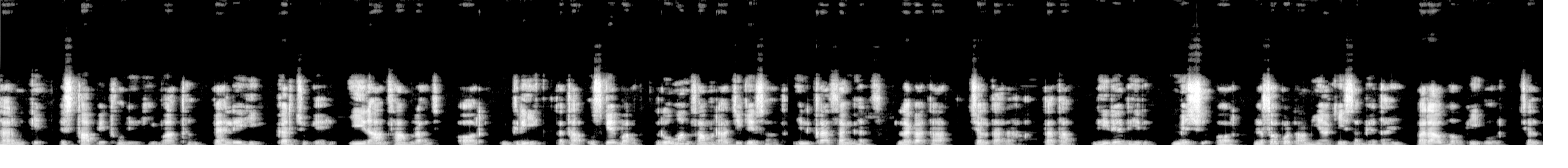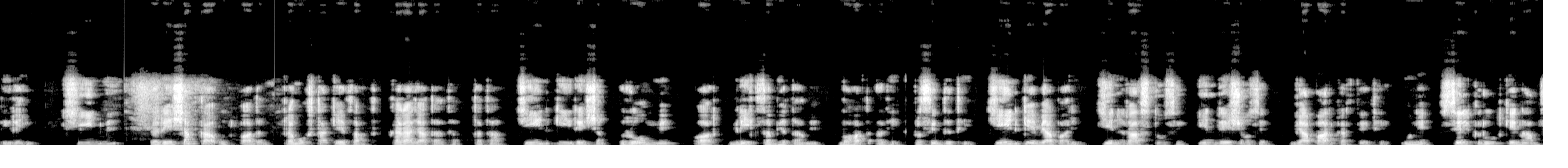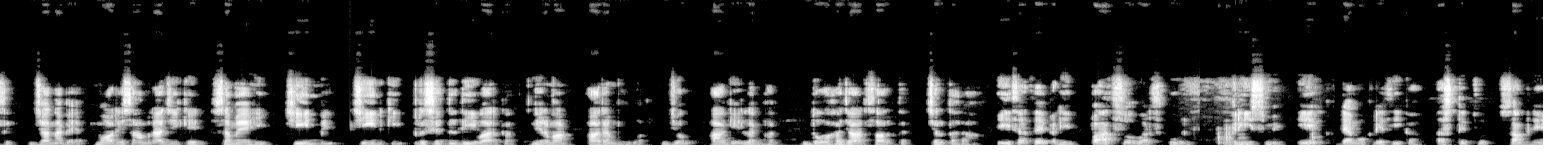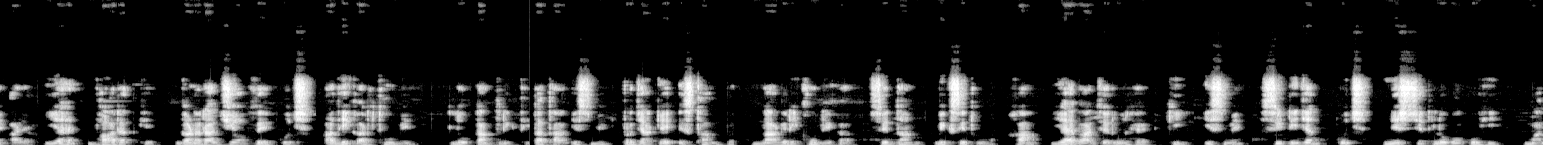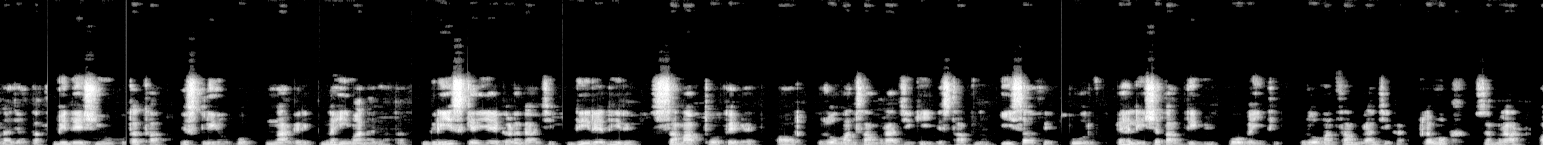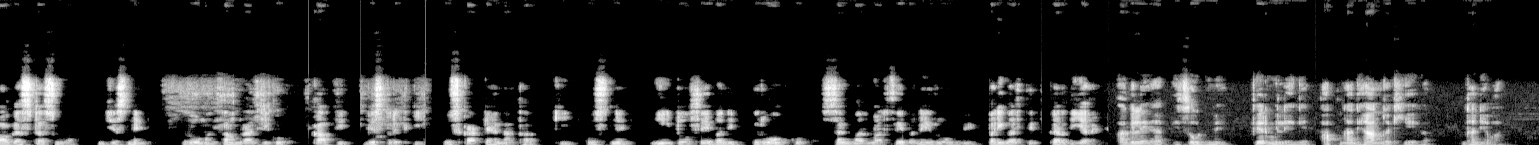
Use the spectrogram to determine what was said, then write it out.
धर्म के स्थापित होने की बात हम पहले ही कर चुके हैं। ईरान साम्राज्य और ग्रीक तथा उसके बाद रोमन साम्राज्य के साथ इनका संघर्ष लगातार चलता रहा तथा धीरे धीरे मिश्र और मेसोपोटामिया की सभ्यताएँ पराभव की ओर चलती रही। चीन में रेशम का उत्पादन प्रमुखता के साथ करा जाता था तथा चीन की रेशम रोम में और ग्रीक सभ्यता में बहुत अधिक प्रसिद्ध थी। चीन के व्यापारी जिन रास्तों से, इन देशों से व्यापार करते थे, उन्हें सिल्क रूट के नाम से जाना गया। मौर्य साम्राज्य के समय ही चीन में चीन की प्रसिद्ध दीवार का निर्माण आरंभ हुआ, जो आगे लगभग 2000 साल तक चलता रहा। ईसा से करीब 500 वर्ष पूर्व ग्रीस में एक डेमोक्रेसी का अस्तित्व सामने आया। यह भारत के गणराज्यों से कुछ अधिक अर्थों में लोकतांत्रिक थी, तथा इसमें प्रजा के स्थान पर नागरिक होने का सिद्धांत विकसित हुआ। हाँ यह बात ज़रूर है कि इसमें सिटीजन कुछ निश्चित लोगों को ही माना जाता विदेशियों को तथा स्त्रियों को नागरिक नहीं माना जाता ग्रीस के ये गणराज्य धीरे धीरे समाप्त होते गए और रोमन साम्राज्य की स्थापना ईसा से पूर्व पहली शताब्दी में हो गई थी। रोमन साम्राज्य का प्रमुख सम्राट ऑगस्टस हुआ, जिसने रोमन साम्राज्य को काफ़ी विस्तृत की उसका कहना था कि उसने ईंटों से बने रोम को संगमरमर से बने रोम में परिवर्तित कर दिया है। अगले एपिसोड में फिर मिलेंगे। अपना ध्यान रखिएगा। धन्यवाद।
